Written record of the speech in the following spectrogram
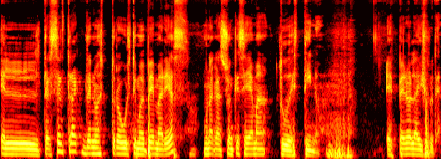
el tercer track de nuestro último EP Mareas, una canción que se llama Tu Destino. Espero la disfruten.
